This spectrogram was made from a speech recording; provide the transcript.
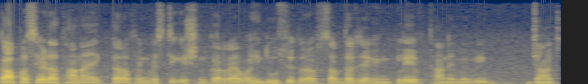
कापासेड़ा थाना एक तरफ़ इन्वेस्टिगेशन कर रहा है वहीं दूसरी तरफ़ सफदरजंग इंक्लेव थाने में भी जाँच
